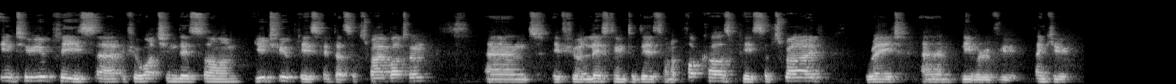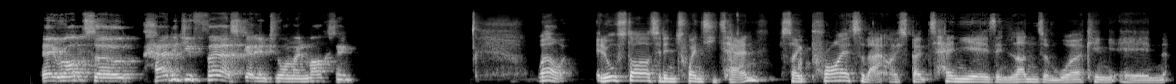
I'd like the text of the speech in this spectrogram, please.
interview, please, uh, if you're watching this on YouTube, please hit that subscribe button. And if you're listening to this on a podcast, please subscribe, rate, and leave a review. Thank you. Hey, Rob. So, how did you first get into online marketing? Well, it all started in 2010. So prior to that, I spent 10 years in London working in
